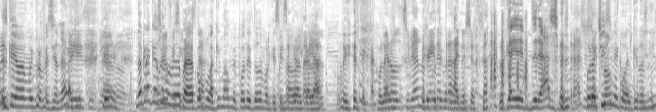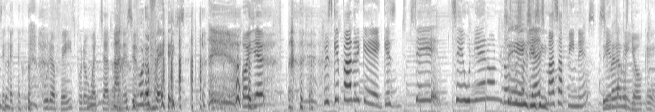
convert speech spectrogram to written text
es que yo muy profesional Sí, aquí. sí, claro. No crean que yo soy Muy para la compu. Aquí Mau me pone todo porque si Mau Alcalá. Muy espectacular. Pero si vieran lo que hay detrás. Ay, no es directiva. cierto. Lo que hay detrás. Detrás de Puro chisme compu. como el que nos gusta. puro Face, puro WhatsApp. No, no es cierto. Puro face. Oye, pues qué padre que, que se, se unieron dos personalidades sí, sí. más afines. Siento que yo, que,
